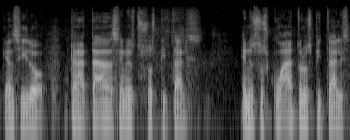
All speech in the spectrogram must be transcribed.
que han sido tratadas en estos hospitales, en estos cuatro hospitales,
